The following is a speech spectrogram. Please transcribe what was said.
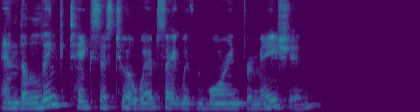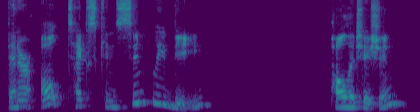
and the link takes us to a website with more information, then our alt text can simply be politician,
